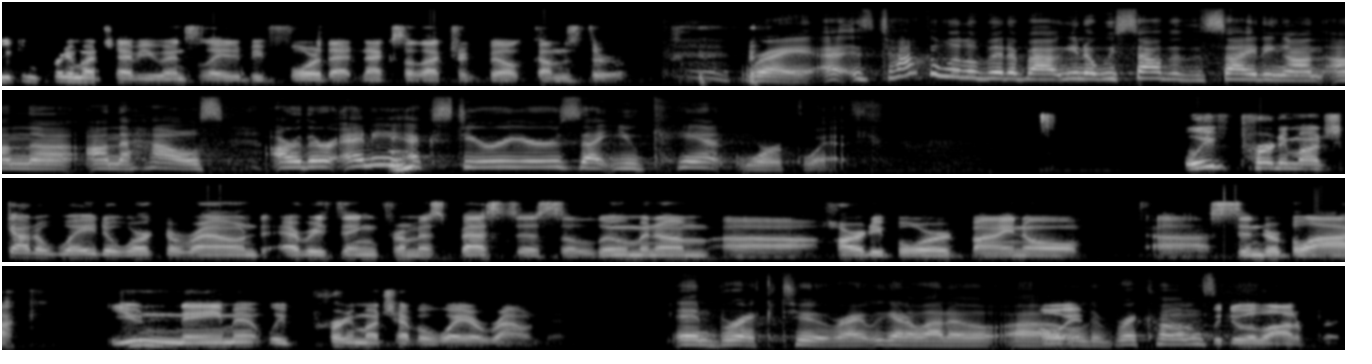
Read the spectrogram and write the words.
We can pretty much have you insulated before that next electric bill comes through. right. Uh, talk a little bit about, you know, we saw that the siding on, on the on the house. Are there any mm -hmm. exteriors that you can't work with? We've pretty much got a way to work around everything from asbestos, aluminum, uh, Hardie board, vinyl, uh, cinder block, you name it. We pretty much have a way around it. And brick too, right? We got a lot of uh, oh, older brick homes. we do a lot of brick.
